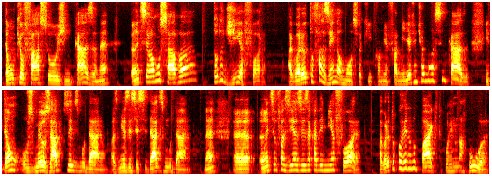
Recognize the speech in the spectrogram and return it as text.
Então o que eu faço hoje em casa, né? Antes eu almoçava todo dia fora. Agora eu estou fazendo almoço aqui com a minha família, a gente almoça em casa. Então, os meus hábitos eles mudaram, as minhas necessidades mudaram, né? Uh, antes eu fazia às vezes academia fora. Agora eu estou correndo no parque, estou correndo na rua.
